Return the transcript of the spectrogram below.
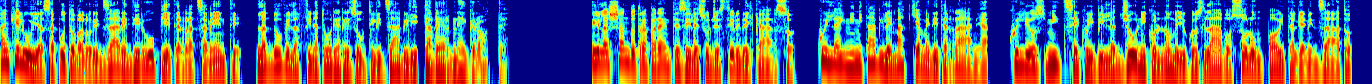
Anche lui ha saputo valorizzare dirupi e terrazzamenti laddove l'affinatore ha reso utilizzabili caverne e grotte. E lasciando tra parentesi le suggestioni del Carso, quella inimitabile macchia mediterranea, quelle osmizie quei villaggioni col nome jugoslavo solo un po' italianizzato,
